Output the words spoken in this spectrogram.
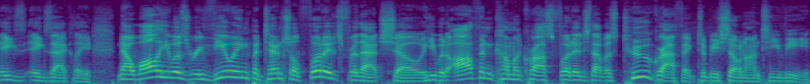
ex- exactly. Now, while he was reviewing potential footage for that show, he would often come across footage that was too graphic to be shown on TV.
